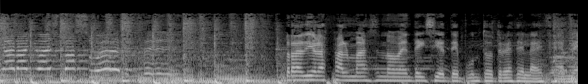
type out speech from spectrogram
y ahora yo esta suerte. Radio Las Palmas 97.3 de la FM.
